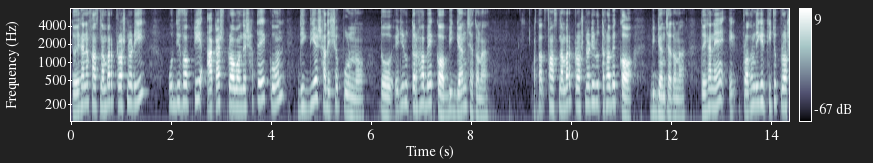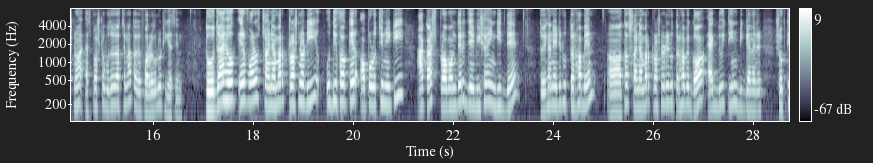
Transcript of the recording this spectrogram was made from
তো এখানে পাঁচ নাম্বার প্রশ্নটি, উদ্দীপকটি আকাশ প্রবন্ধের সাথে কোন দিক দিয়ে সাদৃশ্যপূর্ণ? তো এটির উত্তর হবে ক, বিজ্ঞান চেতনা। অর্থাৎ পাঁচ নাম্বার প্রশ্নটির উত্তর হবে ক, বিজ্ঞান চেতনা। তো এখানে প্রথম দিকের কিছু প্রশ্ন স্পষ্ট বোঝা যাচ্ছে না, তবে পরেরগুলো ঠিক আছে। তো যাই হোক, এরপর ছয় নাম্বার প্রশ্নটি, উদ্দীপকের অপরচুনিটি আকাশ প্রবন্ধের যে বিষয় ইঙ্গিত দেয়, তো এখানে এটির উত্তর হবে অর্থাৎ ছয় নম্বর প্রশ্নটির উত্তর হবে গ। এক, দুই, তিন, বিজ্ঞানের শক্তি,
